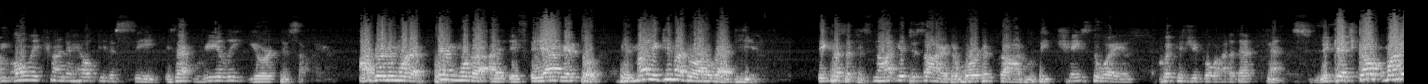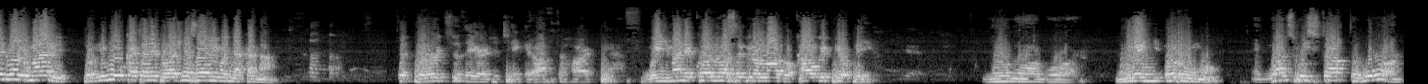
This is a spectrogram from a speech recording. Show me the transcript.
I'm only trying to help you to see is that really your desire? adwa ni mondo atem mondo a- if- iyange ni to be mae gima dwaroga adier Because if it's not your desire, the Word of God will be chased away as quick as you go out of that fence. The birds are there to take it off the hard path. No more war. And once we stop the war,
